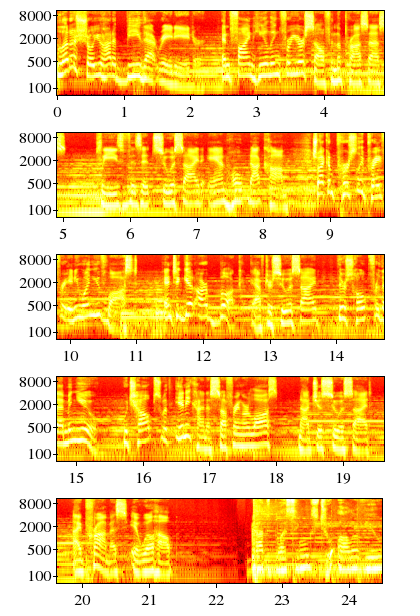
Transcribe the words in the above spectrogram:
Let us show you how to be that radiator and find healing for yourself in the process. Please visit suicideandhope.com so I can personally pray for anyone you've lost and to get our book, After Suicide, There's Hope for Them and You, which helps with any kind of suffering or loss, not just suicide. I promise it will help. God's blessings to all of you.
